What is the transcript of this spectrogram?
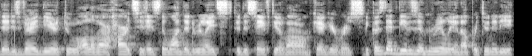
that is very dear to all of our hearts, it's the one that relates to the safety of our own caregivers, because that gives them really an opportunity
